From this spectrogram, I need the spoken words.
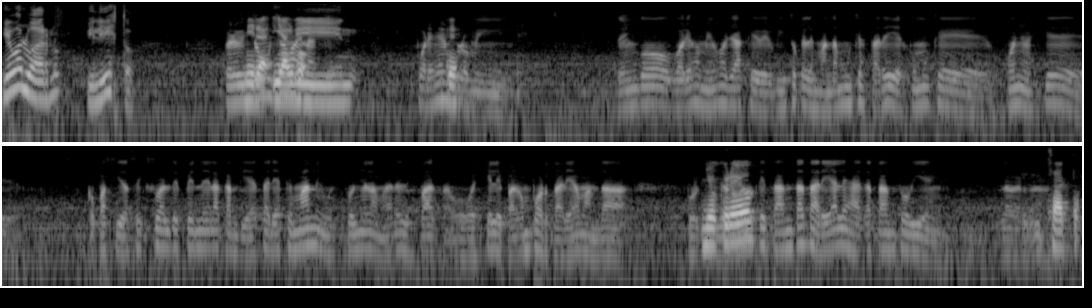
y evaluarnos, y listo. Pero Mira, y algo- Por ejemplo, mi tengo varios amigos allá que he visto que les mandan muchas tareas. Como que, coño, es que su capacidad sexual depende de la cantidad de tareas que manden. O es que coño la madre les pasa. O es que le pagan por tarea mandada. Porque Yo yo, creo- veo que tanta tarea les haga tanto bien. La verdad. Exacto.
